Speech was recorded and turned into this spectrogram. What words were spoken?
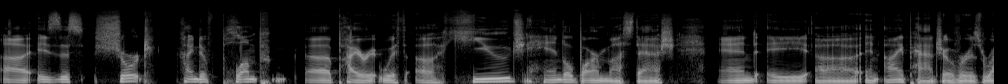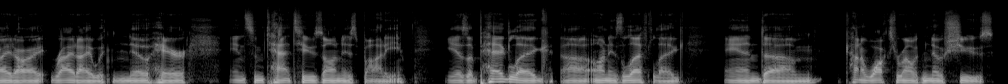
uh, is this short kind of plump uh, pirate with a huge handlebar mustache and a uh, an eye patch over his right eye right eye with no hair and some tattoos on his body he has a peg leg uh, on his left leg and um, kind of walks around with no shoes.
